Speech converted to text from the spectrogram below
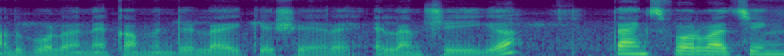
അതുപോലെ തന്നെ കമന്റ് ലൈക്ക് ഷെയർ എല്ലാം ചെയ്യുക. Thanks for watching.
